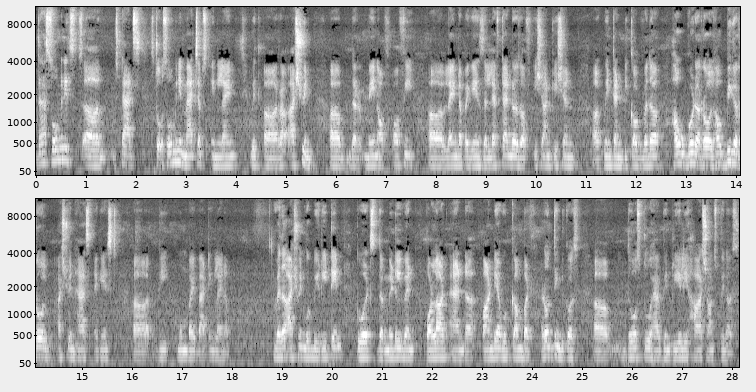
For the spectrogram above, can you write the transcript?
There are so many uh, stats, so, so many matchups in line with uh, Ashwin, uh, the main of Offie, uh, lined up against the left-handers of Ishan Kishan, uh, Quinton de Kock. Whether how good a role, how big a role Ashwin has against the Mumbai batting lineup. Whether Ashwin would be retained towards the middle when Pollard and Pandya would come, but I don't think because uh, those two have been really harsh on spinners.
